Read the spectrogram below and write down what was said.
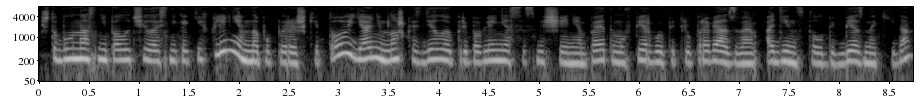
чтобы у нас не получилось никаких клиньев на пупырышке, то я немножко сделаю прибавление со смещением. Поэтому в первую петлю провязываем один столбик без накида.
